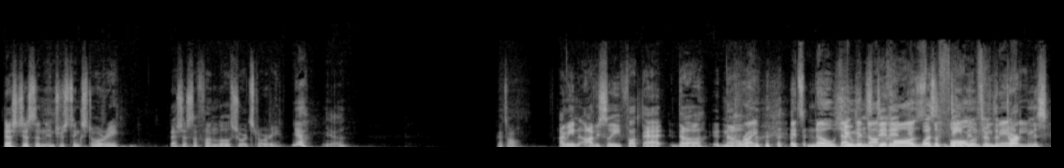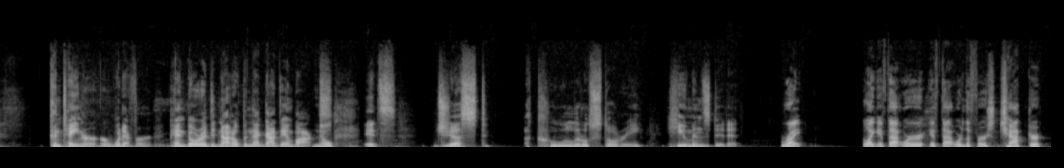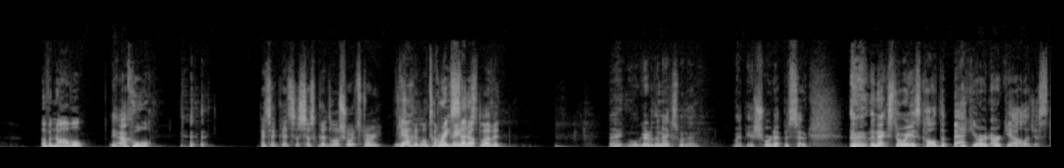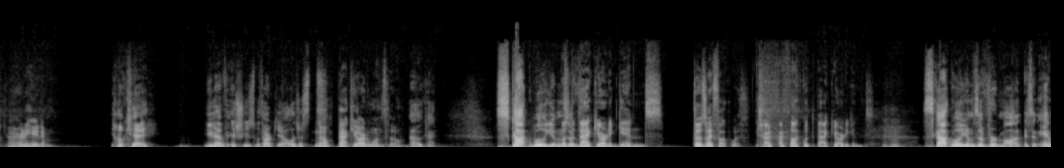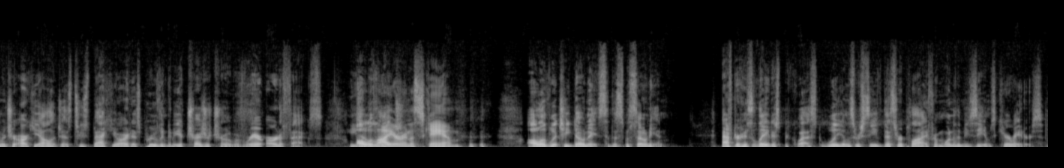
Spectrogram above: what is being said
That's just an interesting story. That's just a fun little short story. Yeah. Yeah. That's all. I mean, obviously, fuck that. Duh. No. Right. It's no that humans did not did it. cause It wasn't the fall demons of or the darkness container or whatever. Pandora did not open that goddamn box. Nope. It's just a cool little story. Humans did it. Right. Like if that were if that were the first chapter of a novel, Yeah. cool. That's a good. It's just a good little short story. Just Yeah, a good little it's a couple great pages. setup. Love it. All right, we'll go to the next one then. Might be a short episode. the next story is called The Backyard Archaeologist. I already hate him. Okay. You have issues with archaeologists? No backyard ones though. Oh, okay. Scott Williams But the of backyardigans. Those I fuck with. I, I fuck with the backyardigans. Mm-hmm. Scott Williams of Vermont is an amateur archaeologist whose backyard has proven to be a treasure trove of rare artifacts, He's All a of liar which- and a scam. all of which he donates to the Smithsonian. After his latest bequest, Williams received this reply from one of the museum's curators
